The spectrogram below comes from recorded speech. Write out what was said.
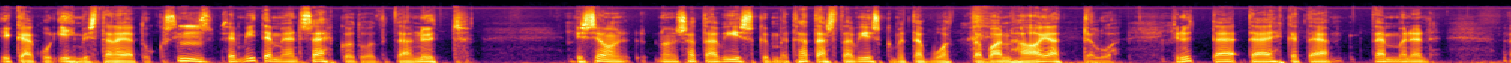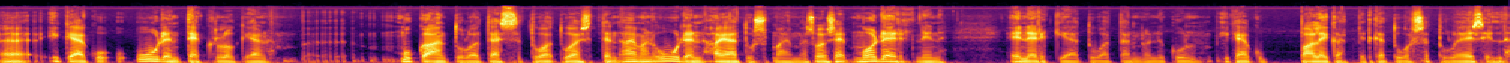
ikään kuin ihmisten ajatuksiin. Mm. Se, miten meidän sähköä tuotetaan nyt, niin se on noin 150, 150 vuotta vanhaa ajattelua. Ja nyt tämä ehkä tämä tämmöinen ikään kuin uuden teknologian mukaan tulo tässä tuo, tuo sitten aivan uuden ajatusmaailman. Se on se modernin energiatuotannon niin kuin ikään kuin palikat, mitkä tuossa tulee esille.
